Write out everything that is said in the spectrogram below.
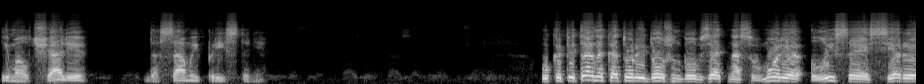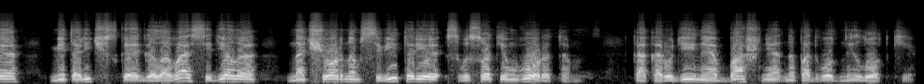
и молчали до самой пристани. У капитана, который должен был взять нас в море, лысая серая металлическая голова сидела на черном свитере с высоким воротом, как орудийная башня на подводной лодке.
